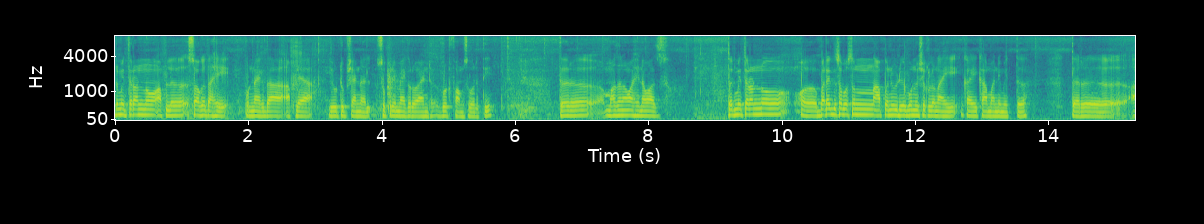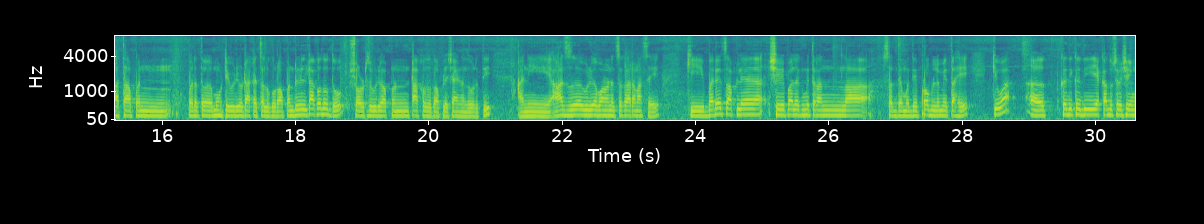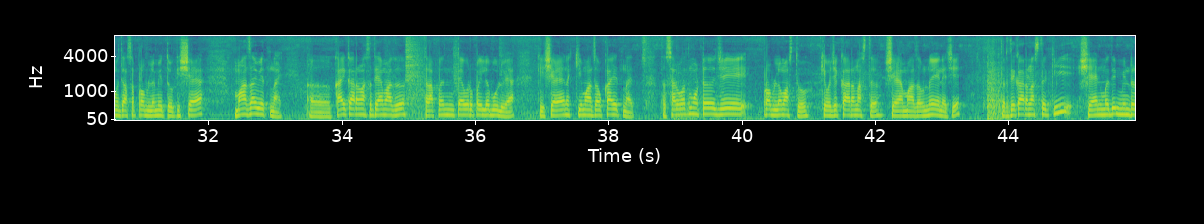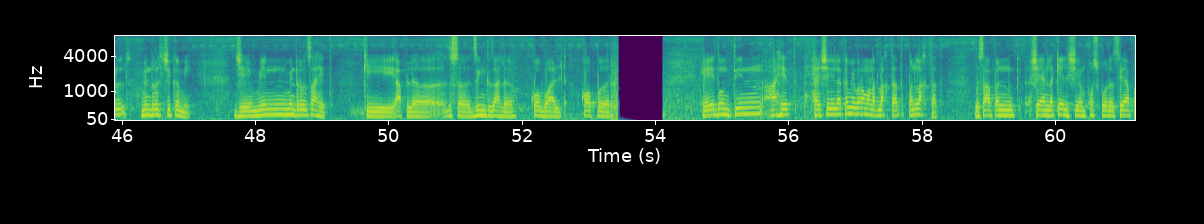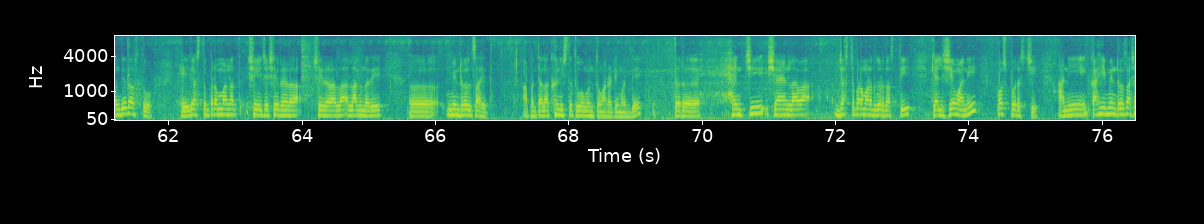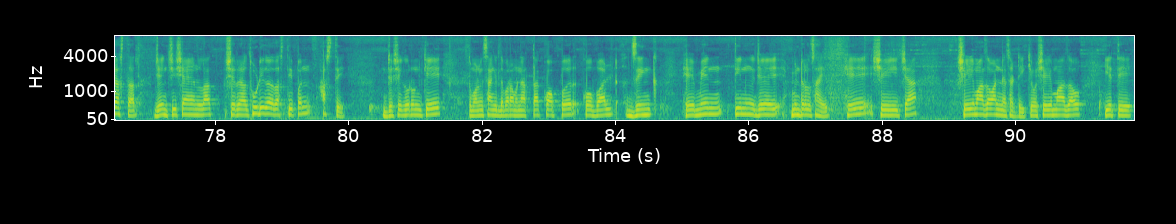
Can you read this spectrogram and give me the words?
तर मित्रांनो आपलं स्वागत आहे पुन्हा एकदा आपल्या YouTube channel Supreme Agro and Good फार्म्सवरती तर माझं नाव आहे नवाज. तर मित्रांनो बऱ्याच दिवसापासून आपण व्हिडिओ बनवू शकलो नाही काही कामानिमित्त. तर आता आपण परत मोठे व्हिडिओ टाकायला चालू करू. आपण रील टाकत होतो. शॉर्ट्स व्हिडिओ आपण टाकत होतो आपल्या चॅनलवरती आणि आज व्हिडिओ बनवण्याचं कारण असं आहे की बरेच आपल्या शेळीपालक मित्रांना सध्यामध्ये प्रॉब्लेम येत आहे किंवा कधीकधी एका दुसऱ्या शेळीमध्ये असा प्रॉब्लेम येतो की शेळ्या माझा येत नाही. काय कारण असतं त्यामागं? तर आपण त्यावर पहिलं बोलूया की शेळ्या नक्की माझाव का येत नाहीत? तर सर्वात मोठं जे प्रॉब्लेम असतो किंवा जे कारण असतं शेळ्या माझाव न येण्याचे तर ते कारण असतं की शेळ्यांमध्ये मिनरल मिनरल्सची कमी. जे मेन मिनरल्स आहेत की आपलं जसं झिंक झालं कोबाल्ट कॉपर हे दोन तीन आहेत. ह्या शेळीला कमी प्रमाणात लागतात पण लागतात. जसं आपण शेळ्यांना कॅल्शियम फॉस्फरस हे आपण देत असतो हे जास्त प्रमाणात शेळीच्या शरीरा शरीराला लागणारे मिनरल्स आहेत. आपण त्याला खनिज तत्व म्हणतो मराठीमध्ये. तर ह्यांची शेळ्यांना जास्त प्रमाणात गरज असते कॅल्शियम आणि फॉस्फरसची. आणि काही मिनरल्स असे असतात ज्यांची शेळ्यांना शरीराला थोडी गरज असते पण असते. जसे करून की तुम्हाला मी सांगितल्याप्रमाणे आत्ता कॉपर कोबाल्ट झिंक हे मेन तीन जे मिनरल्स आहेत हे शेळीच्या शेळी माजाव आणण्यासाठी किंवा शेळी माजाव येते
